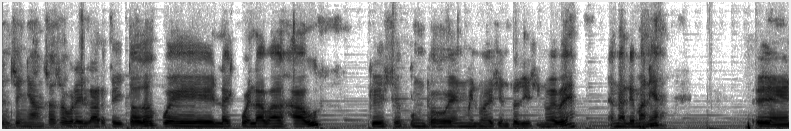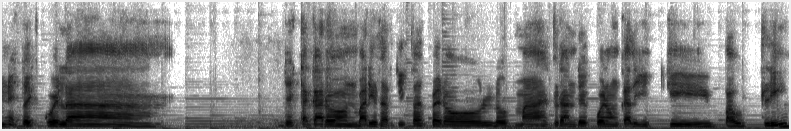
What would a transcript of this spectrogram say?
enseñanza sobre el arte y todo fue la escuela Bauhaus que se fundó en 1919 en Alemania. En esta escuela destacaron varios artistas, pero los más grandes fueron Kandinsky y Pautli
